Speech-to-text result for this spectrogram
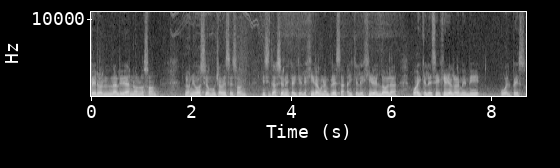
pero en realidad no lo son. Los negocios muchas veces son licitaciones que hay que elegir a una empresa, hay que elegir el dólar o hay que elegir el renminbi o el peso.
